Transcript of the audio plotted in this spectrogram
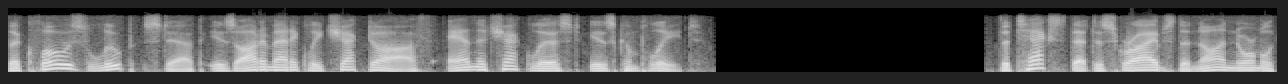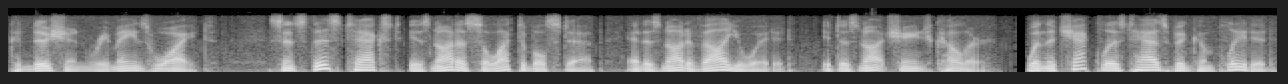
The closed loop step is automatically checked off and the checklist is complete. The text that describes the non-normal condition remains white. Since this text is not a selectable step and is not evaluated, it does not change color. When the checklist has been completed,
